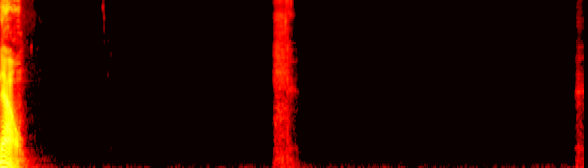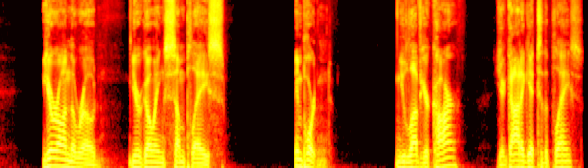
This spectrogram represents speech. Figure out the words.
Now, you're on the road. You're going someplace important. You love your car. You got to get to the place.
